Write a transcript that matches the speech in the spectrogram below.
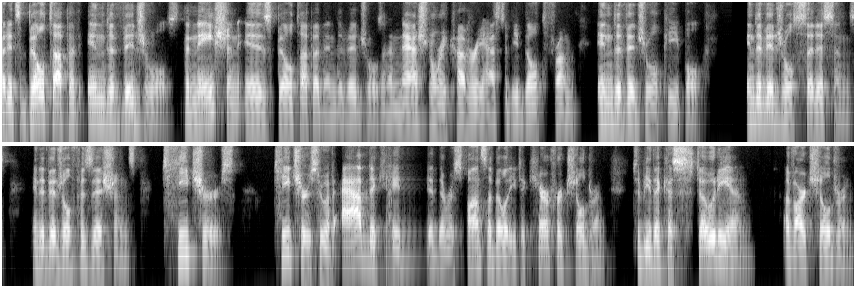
but it's built up of individuals. The nation is built up of individuals, and a national recovery has to be built from individual people, individual citizens, individual physicians, teachers, teachers who have abdicated their responsibility to care for children, to be the custodian of our children.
